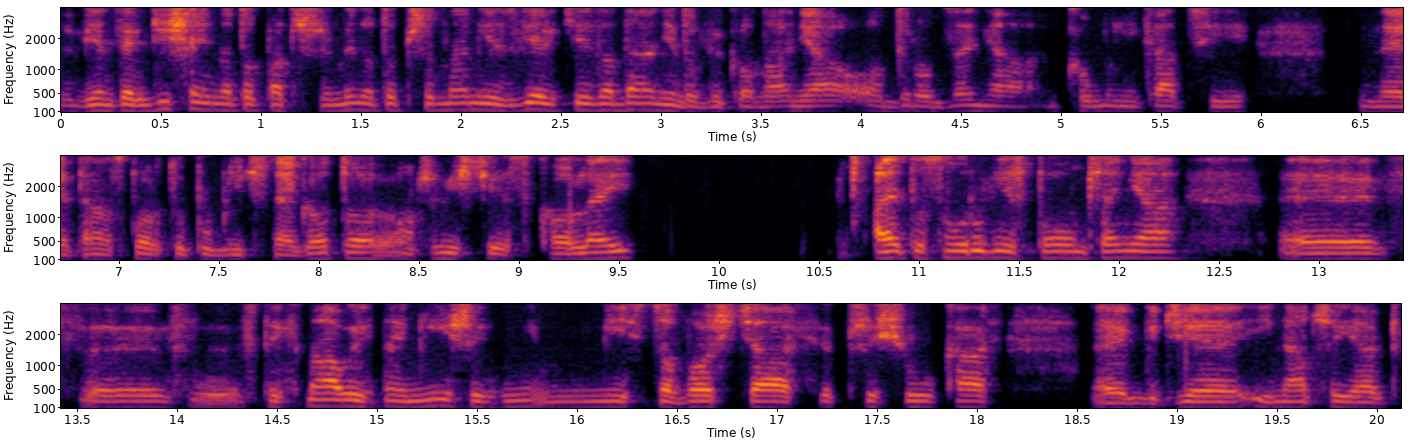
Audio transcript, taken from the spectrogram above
Więc jak dzisiaj na to patrzymy, no to przed nami jest wielkie zadanie do wykonania odrodzenia komunikacji transportu publicznego. To oczywiście jest kolej, ale to są również połączenia E, w, w, w tych małych, najmniejszych miejscowościach, przysiłkach, e, gdzie inaczej jak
